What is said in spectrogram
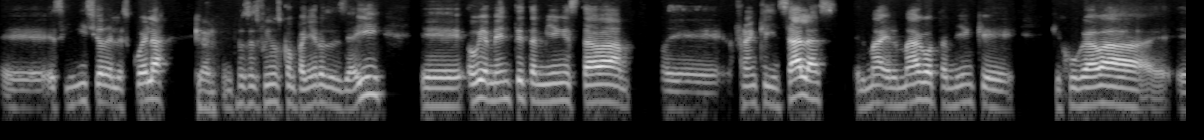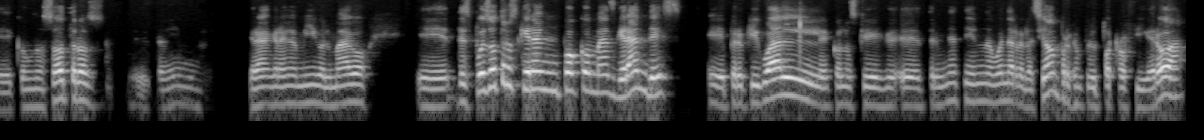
Eh, ese inicio de la escuela. Claro. Entonces fuimos compañeros desde ahí. Eh, obviamente también estaba eh, Franklin Salas, el, el, mago también que, que jugaba con nosotros, también gran, gran amigo el mago. Eh, después otros que eran un poco más grandes, eh, pero que igual con los que eh, terminé teniendo una buena relación, por ejemplo el Potro Figueroa,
